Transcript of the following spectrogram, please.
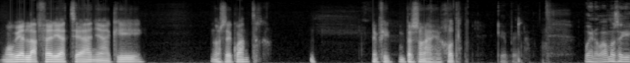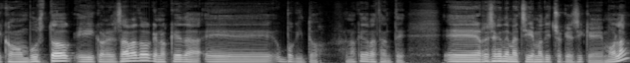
muy bien la feria este año aquí, no sé cuánto. En fin, un personaje J. Qué pena. Bueno, vamos a seguir con Bustock y con el sábado, que nos queda eh, un poquito, nos queda bastante. Eh, Resident de Machi hemos dicho que sí que mola,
